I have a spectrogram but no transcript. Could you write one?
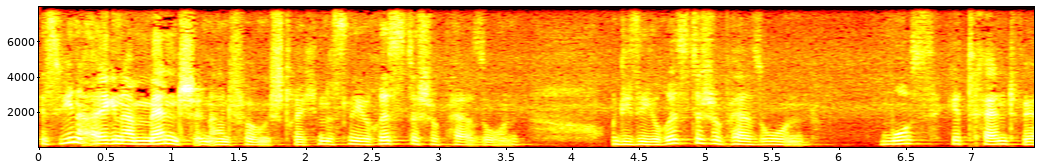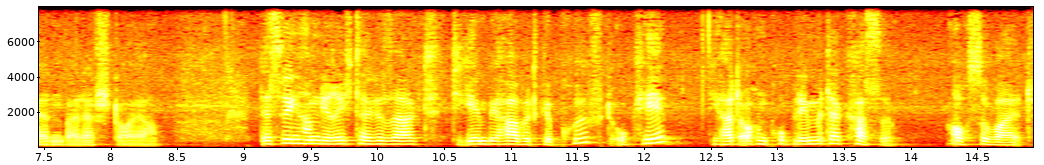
ist wie ein eigener Mensch in Anführungsstrichen, das ist eine juristische Person. Und diese juristische Person muss getrennt werden bei der Steuer. Deswegen haben die Richter gesagt, die GmbH wird geprüft, okay, die hat auch ein Problem mit der Kasse, auch soweit,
